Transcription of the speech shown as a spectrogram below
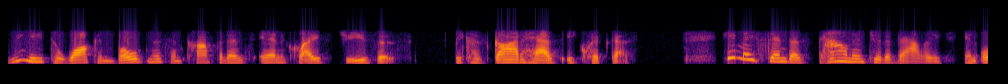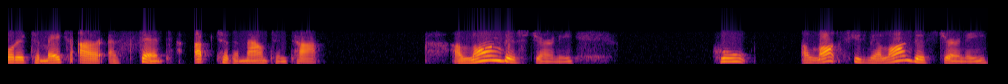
we need to walk in boldness and confidence in Christ Jesus because God has equipped us. He may send us down into the valley in order to make our ascent up to the mountaintop. Along this journey, who along excuse me, along this journey,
